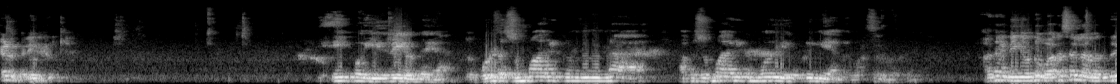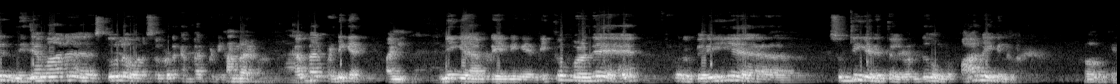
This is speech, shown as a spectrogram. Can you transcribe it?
கேளு, வெளியே கேளு. இப்போ இதுலயே வந்தையா உள்ள சும்மா இருக்கணும்னா அப்ப சும்மா இருக்கும்போது எப்படிங்க அந்த வசல் வரும் அதான் நீங்க வந்து வரசல வந்து நிஜமான ஸ்தூல வரசலோட கம்பேர் பண்ணி கம்பேர் கம்பேர் பண்ணிக்காதீங்க. பண்ணிக்கலாம் நீங்க அப்படி நீங்க நிக்கும் பொழுதே ஒரு பெரிய சுத்திகரித்தல் வந்து உங்க பார்வைக்கு நடக்கும் ஓகே.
